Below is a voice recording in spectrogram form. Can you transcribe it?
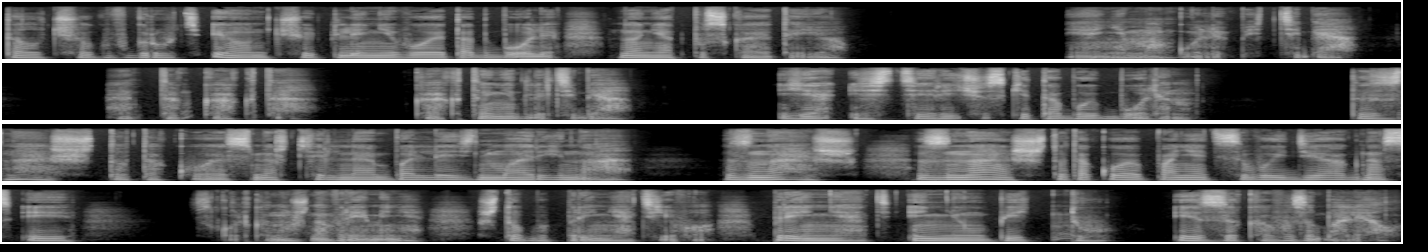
Толчок в грудь, и он чуть ли не воет от боли, но не отпускает ее. Я не могу любить тебя. Это как-то, как-то не для тебя. Я истерически тобой болен. Ты знаешь, что такое смертельная болезнь, Марина? Знаешь, знаешь, что такое понять свой диагноз и Сколько нужно времени, чтобы принять его, принять и не убить ту, из-за кого заболел.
